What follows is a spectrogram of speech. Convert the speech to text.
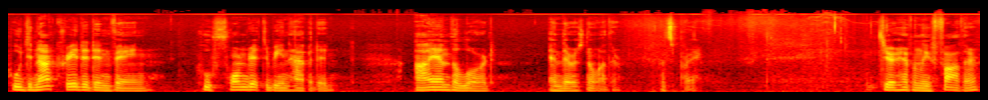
who did not create it in vain, who formed it to be inhabited. I am the Lord, and there is no other. Let's pray. Dear Heavenly Father,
